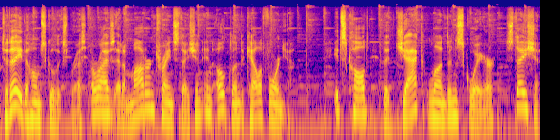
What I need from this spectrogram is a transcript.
Today, the Homeschool Express arrives at a modern train station in Oakland, California. It's called the Jack London Square Station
